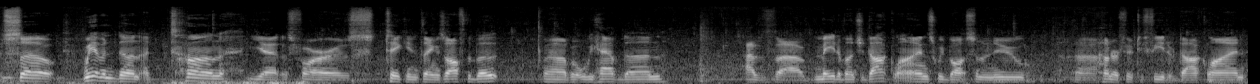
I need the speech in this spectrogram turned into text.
So we haven't done a ton yet as far as taking things off the boat, uh, but we have done. I've uh, made a bunch of dock lines. We bought some new uh, 150 feet of dock line.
